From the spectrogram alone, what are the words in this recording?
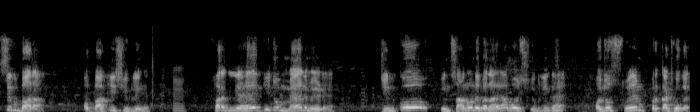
सिर्फ़ बारह और बाकी शिवलिंग है। हम्म। फ़र्क यह है कि जो मैन मेड है जिनको इंसानों ने बनाया वो शिवलिंग है और जो स्वयं प्रकट हो गए।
